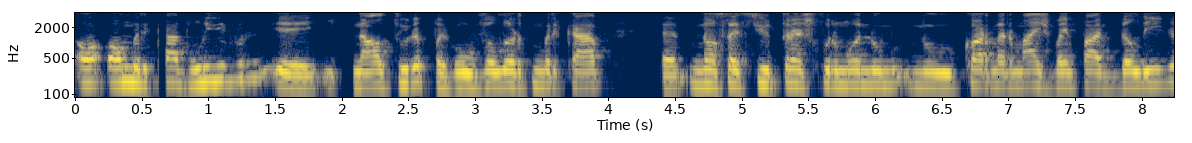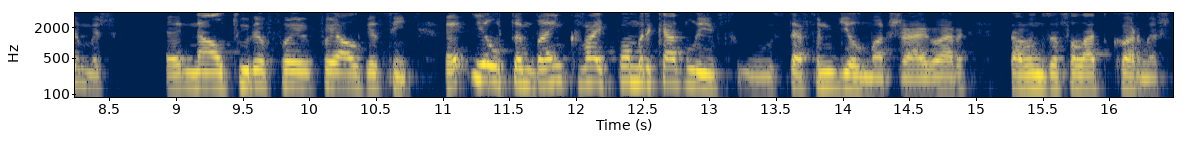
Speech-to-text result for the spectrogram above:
ao, ao, mercado livre e, que na altura pagou o valor de mercado. não sei se o transformou no, no corner mais bem pago da liga, mas na altura foi, foi algo assim. Ele também que vai para o mercado livre, o Stephen Gilmore, já agora estávamos a falar de corners.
